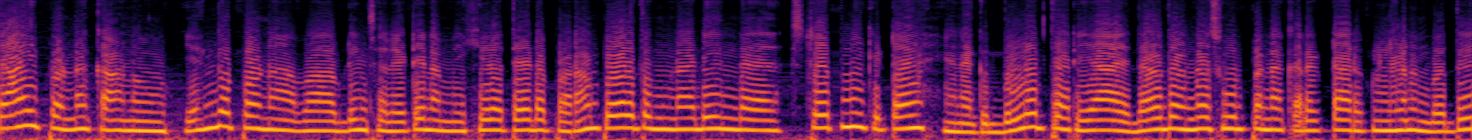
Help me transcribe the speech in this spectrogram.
ஜாய் பண்ண காணும். எங்க போனாவா அப்படின்னு சொல்லிட்டு நம்ம ஹீரோ தேட போறான். போறதுக்கு முன்னாடி இந்த ஸ்டெப்னி கிட்ட எனக்கு புல்லட் தரியா? ஏதாவது வந்து சூட் பண்ண கரெக்டா இருக்கும் போது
